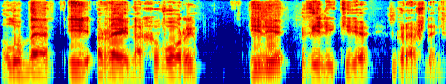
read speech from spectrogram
Лубе и Рейнах воры или великие граждане.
